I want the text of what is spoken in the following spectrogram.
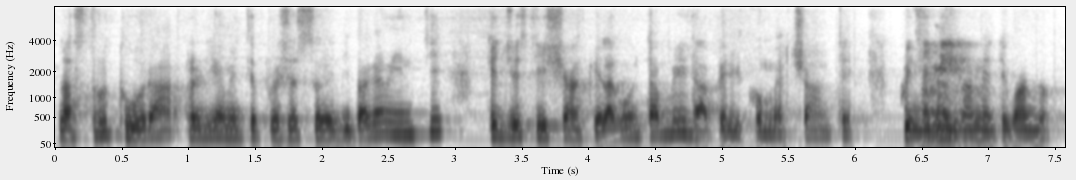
la struttura, praticamente il processore di pagamenti che gestisce anche la contabilità per il commerciante. Quindi fammi, naturalmente quando...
